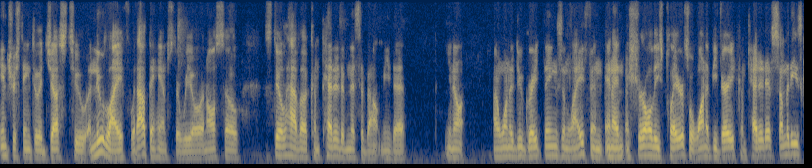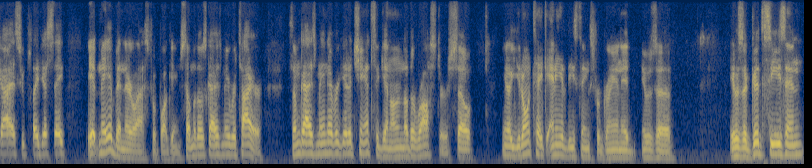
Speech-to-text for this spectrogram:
interesting to adjust to a new life without the hamster wheel and also still have a competitiveness about me that, you know, I want to do great things in life. And, and I'm sure all these players will want to be very competitive. Some of these guys who played yesterday, it may have been their last football game. Some of those guys may retire. Some guys may never get a chance again on another roster. So, you know, you don't take any of these things for granted. It was a, it was a good season.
